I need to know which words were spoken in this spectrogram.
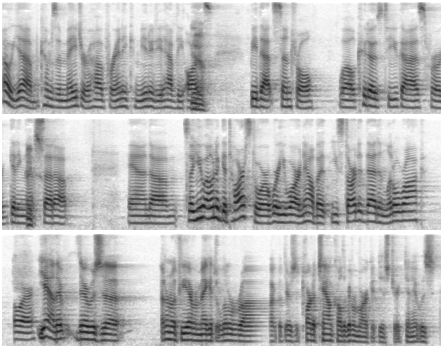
Oh yeah, it becomes a major hub for any community to have the arts yeah. be that central. Well, kudos to you guys for getting that Thanks. set up. And um, so you own a guitar store where you are now, but you started that in Little Rock, or yeah, there there was a I don't know if you ever make it to Little Rock, but there's a part of town called the River Market District, and it was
